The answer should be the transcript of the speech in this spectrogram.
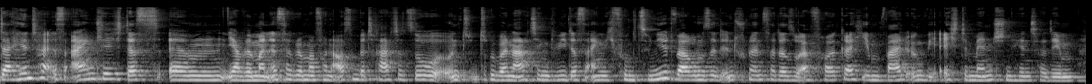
dahinter ist eigentlich, dass, ähm, ja, wenn man Instagram mal von außen betrachtet so und drüber nachdenkt, wie das eigentlich funktioniert, warum sind Influencer da so erfolgreich, eben weil irgendwie echte Menschen hinter dem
